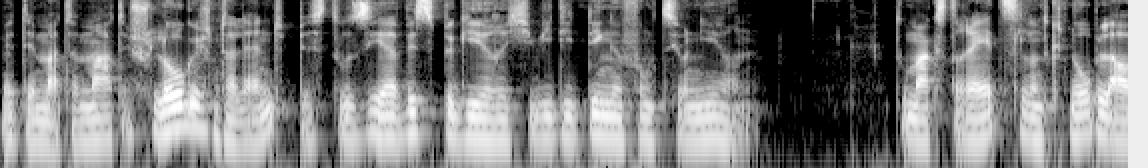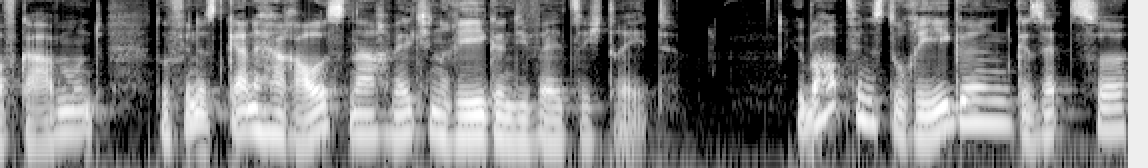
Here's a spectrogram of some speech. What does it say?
Mit dem mathematisch-logischen Talent bist du sehr wissbegierig, wie die Dinge funktionieren. Du magst Rätsel und Knobelaufgaben und du findest gerne heraus, nach welchen Regeln die Welt sich dreht. Überhaupt findest du Regeln, Gesetze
